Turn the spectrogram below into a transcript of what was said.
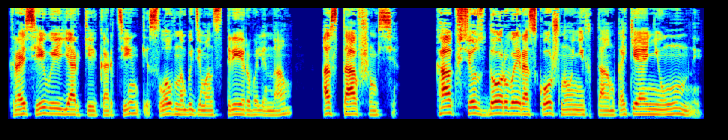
Красивые яркие картинки словно бы демонстрировали нам, оставшимся, как все здорово и роскошно у них там, какие они умные,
